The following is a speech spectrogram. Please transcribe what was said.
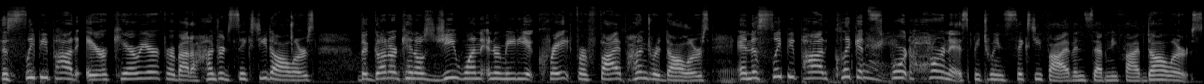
the Sleepypod air carrier for about $160, the Gunner Kennels G1 intermediate crate for $500, and the Sleepypod Clickit Sport harness between 65 and $75.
